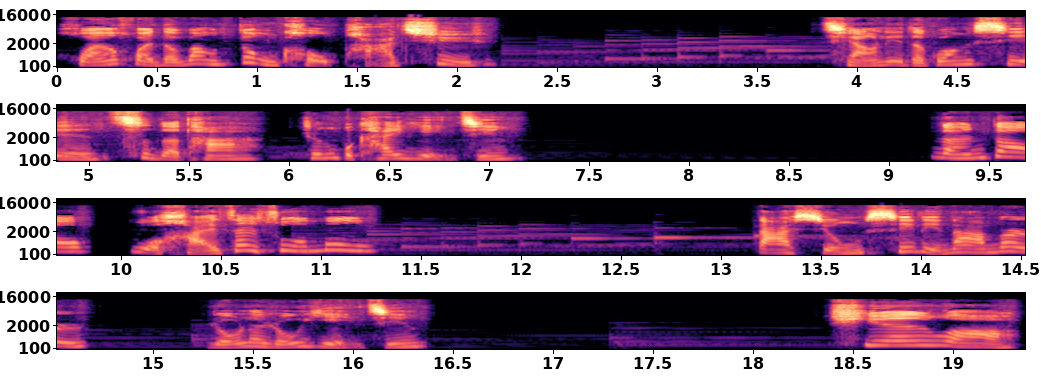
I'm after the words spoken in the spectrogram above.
缓缓地往洞口爬去。强烈的光线刺得他睁不开眼睛。难道我还在做梦？大熊心里纳闷儿，揉了揉眼睛。天啊，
